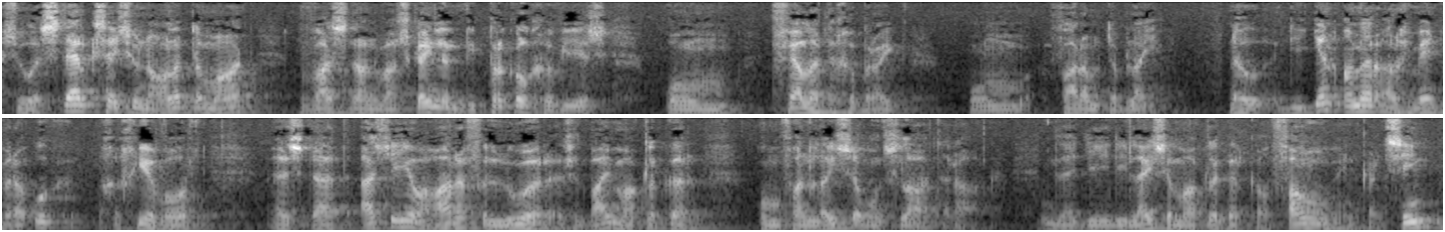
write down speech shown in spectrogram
So 'n sterk seisonale klimaat was dan waarskynlik die prikkel gewees om velle te gebruik om warm te bly. Nou die een ander argument wat daar ook gegee word is dat as jy jou hare verloor, is dit baie makliker om van luise ontslae te raak. Dat jy die luise makliker kan vang en kan sien.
